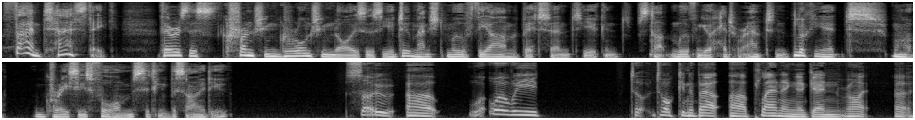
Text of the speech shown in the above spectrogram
Fantastic. There is this crunching, graunching noise as you do manage to move the arm a bit and you can start moving your head around and looking at, well, Gracie's form sitting beside you. So, uh, what were we t- talking about uh, planning again, right? Uh,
